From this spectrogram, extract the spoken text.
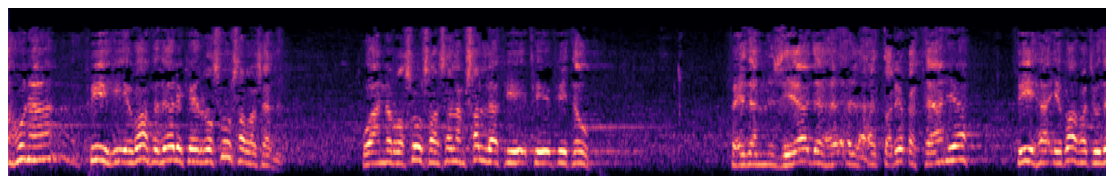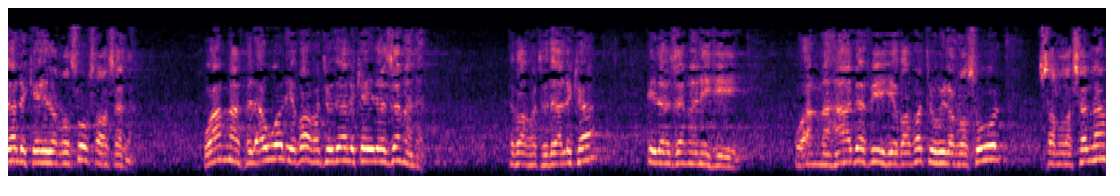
هنا فيه إضافة ذلك إلى الرسول صلى الله عليه وسلم وأن الرسول صلى الله عليه وسلم صلى في, في, في ثوب. فإذا زيادة الطريقة الثانية فيها إضافة ذلك إلى الرسول صلى الله عليه وسلم. وأما في الأول إضافة ذلك إلى زمنه. إضافة ذلك إلى زمنه. وأما هذا فيه إضافته إلى الرسول صلى الله عليه وسلم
